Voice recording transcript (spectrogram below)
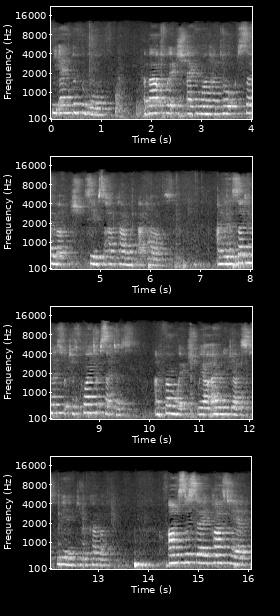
The end of the war, about which everyone had talked so much, seems to have come at last. And with a suddenness which has quite upset us, and from which we are only just beginning to recover. Armistice Day passed here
